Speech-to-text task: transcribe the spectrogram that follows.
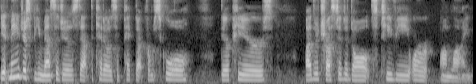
It may just be messages that the kiddos have picked up from school, their peers, other trusted adults, TV, or online.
